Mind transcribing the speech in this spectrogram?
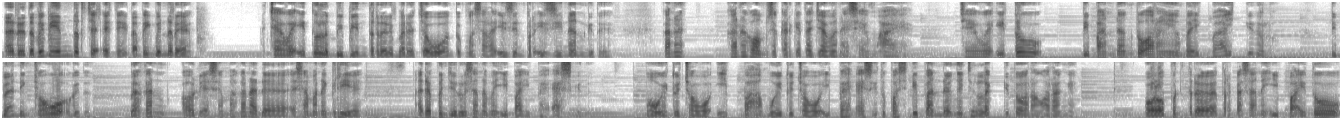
Aduh tapi pinter eh tapi bener ya cewek itu lebih pinter daripada cowok untuk masalah izin perizinan gitu ya. Karena karena kalau misalkan kita zaman SMA ya cewek itu dipandang tuh orang yang baik-baik gitu loh dibanding cowok gitu. Bahkan kalau di SMA kan ada SMA negeri ya ada penjurusan namanya IPA IPS gitu. Mau itu cowok IPA mau itu cowok IPS itu pasti dipandangnya jelek gitu orang-orangnya. Walaupun ter terkesannya IPA itu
